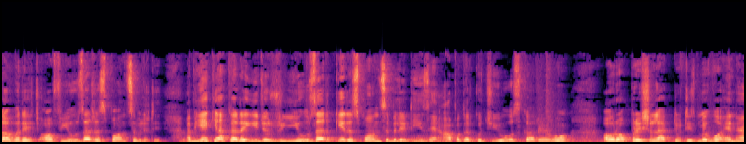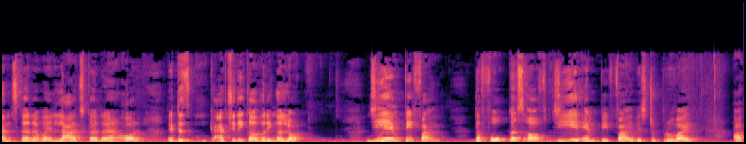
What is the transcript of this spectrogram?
coverage of user responsibility अब ये क्या कर रहे ये जो यूज़र की रिस्पॉन्सिबिलिटीज हैं, आप अगर कुछ यूज़ कर रहे हो और ऑपरेशनल एक्टिविटीज़ में, वो एनहेंस कर रहा है, वो एनलार्ज कर रहा है और it is actually covering a lot GMP5. The focus of GAMP5 is to provide a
